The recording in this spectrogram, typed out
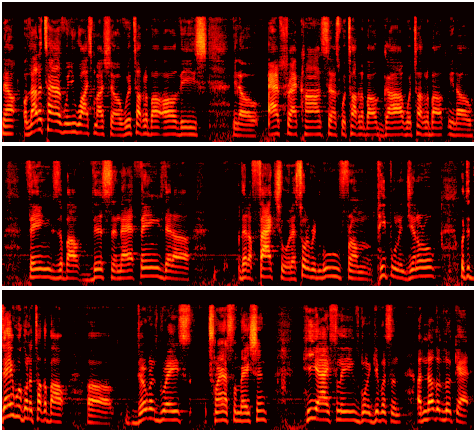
Now, a lot of times when you watch my show, we're talking about all these, you know, abstract concepts. We're talking about God. We're talking about, you know, things about this and that, things that are that are factual, that sort of removed from people in general. But today we're going to talk about uh, Derwin Gray's transformation. He actually is going to give us an, another look at,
